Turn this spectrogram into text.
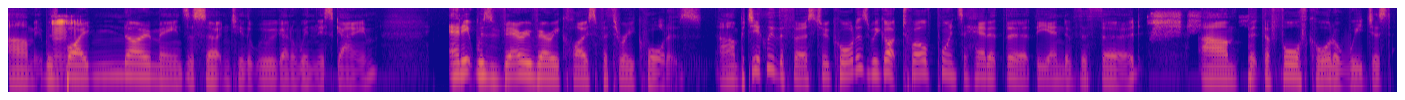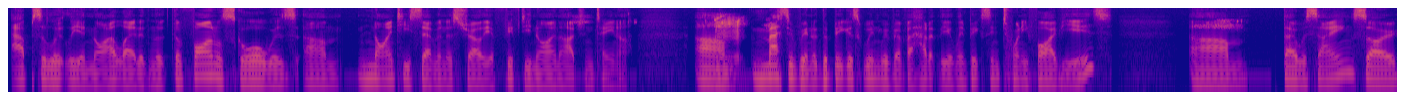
Um, it was Mm. by no means a certainty that we were going to win this game. And it was very, very close for three quarters, um, particularly the first two quarters. We got 12 points ahead at the, the end of the third. Um, but the fourth quarter, we just absolutely annihilated. And the, the final score was um, 97 Australia, 59 Argentina. Um, Mm. Massive win, the biggest win we've ever had at the Olympics in 25 years. Um, they were saying so.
